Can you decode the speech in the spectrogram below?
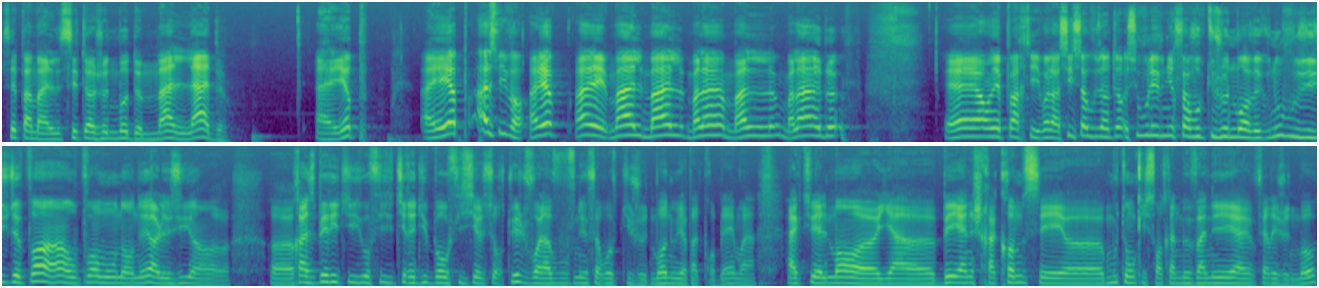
C'est pas mal. C'est un jeu de mots de malade. Allez hop. Allez hop, à suivant. Allez hop, allez, mal, mal, malin, mal, malade. Et on est parti. Voilà, si ça vous intéresse, si vous voulez venir faire vos petits jeux de mots avec nous, vous n'hésitez pas, hein, au point où on en est, allez-y. Hein, euh, Raspberry tiré du bas officiel sur Twitch, voilà, vous venez faire vos petits jeux de mots, nous, il n'y a pas de problème. Voilà. Actuellement, euh, il y a euh, BN Schrakrom, c'est euh, Mouton qui sont en train de me vanner à faire des jeux de mots.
